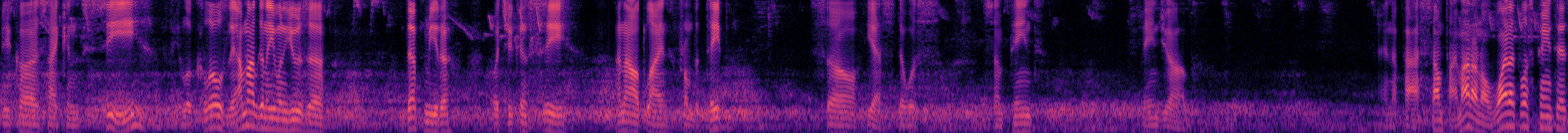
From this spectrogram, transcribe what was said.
because I can see, if you look closely, I'm not going to even use a depth meter, but you can see an outline from the tape. So yes, there was some paint, paint job in the past sometime. I don't know when it was painted,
